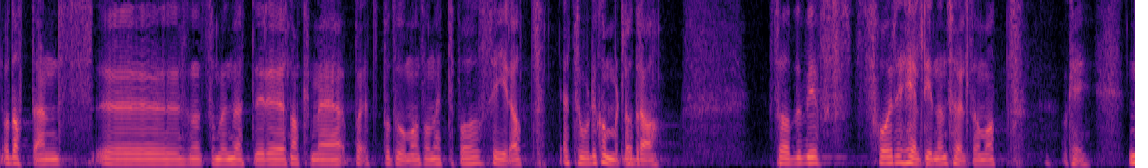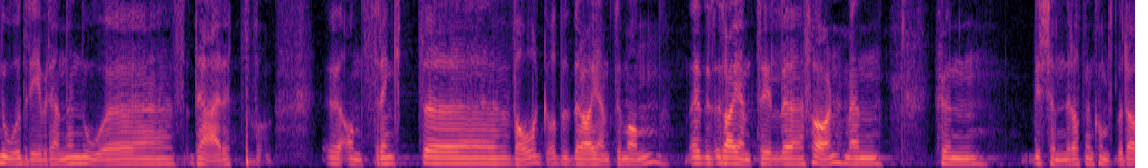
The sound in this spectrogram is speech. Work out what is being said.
Og datteren, øh, som hun møter, snakker med på, på tomannshånd etterpå, sier at 'jeg tror du kommer til å dra'. Så vi får hele tiden en følelse om at ok, noe driver henne. Noe, det er et anstrengt uh, valg å dra hjem til mannen, eh, dra hjem til faren. Men hun, vi skjønner at hun kommer til å dra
